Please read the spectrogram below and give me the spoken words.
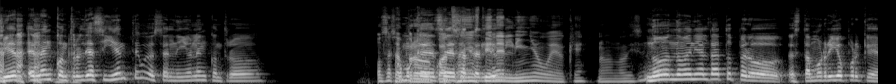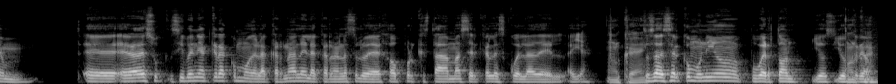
Sí, él, él la encontró el día siguiente, güey. O sea, el niño la encontró. O sea, O sea, como pero que se ¿cuántos años desatendió. tiene el niño, güey, o qué? No, no dice. No, no venía el dato, pero está morrillo porque eh, era de su. Sí venía que era como de la carnala y la carnala se lo había dejado porque estaba más cerca de la escuela de él allá. Ok. Entonces, ha de ser como un niño pubertón, yo, yo creo.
